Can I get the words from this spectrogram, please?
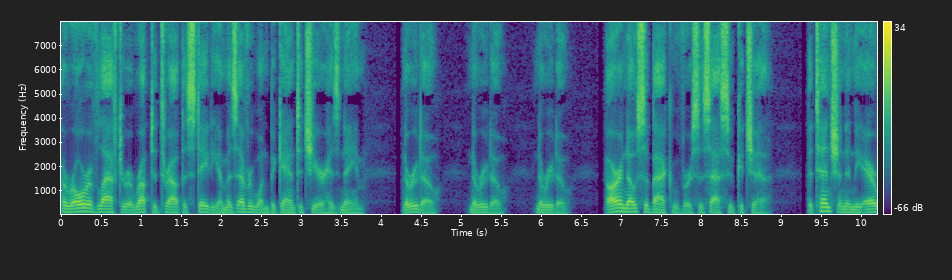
A roar of laughter erupted throughout the stadium as everyone began to cheer his name. Naruto. Naruto. Naruto. Arano Sabaku vs Sasuke Uchiha. The tension in the air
